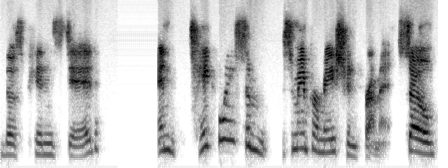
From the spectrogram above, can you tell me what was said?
those pins did and take away some some information from it. So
